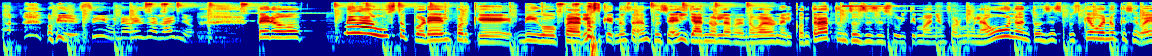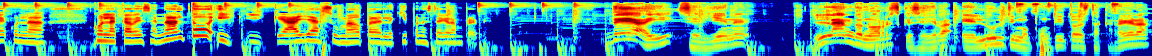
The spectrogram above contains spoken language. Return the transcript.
oye, sí, una vez al año. Pero me da gusto por él porque, digo, para los que no saben, pues a él ya no le renovaron el contrato, entonces es su último año en Fórmula 1, entonces pues qué bueno que se vaya con la, con la cabeza en alto y, y que haya sumado para el equipo en este gran premio. De ahí se viene Lando Norris, que se lleva el último puntito de esta carrera.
